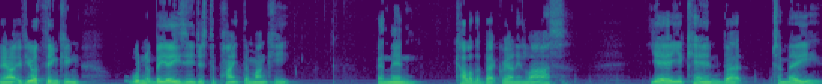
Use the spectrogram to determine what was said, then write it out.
Now, if you're thinking, wouldn't it be easier just to paint the monkey and then colour the background in last? Yeah, you can, but to me,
